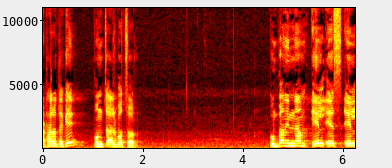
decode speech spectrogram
আঠারো থেকে পঞ্চাশ বছর। কোম্পানির নাম L S L,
